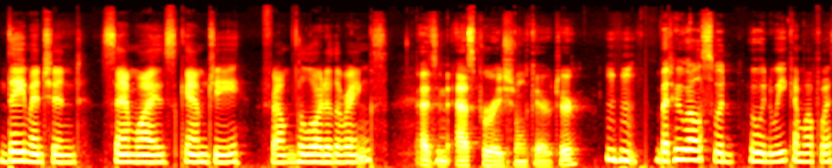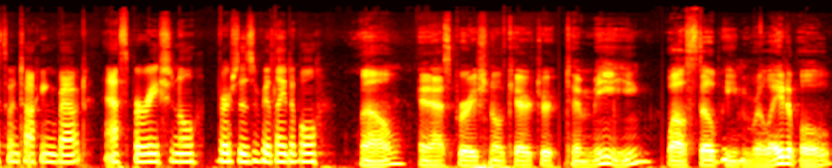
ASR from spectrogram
They mentioned Samwise Gamgee from The Lord of the Rings. As an aspirational character, hmm But who else would who would we come up with when talking about aspirational versus relatable? well, an aspirational character to me, while still being relatable,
